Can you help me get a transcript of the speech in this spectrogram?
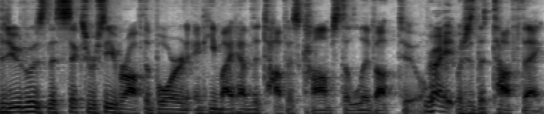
the dude was the sixth receiver off the board, and he might have the toughest comps to live up to. Right. Which is the tough thing.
